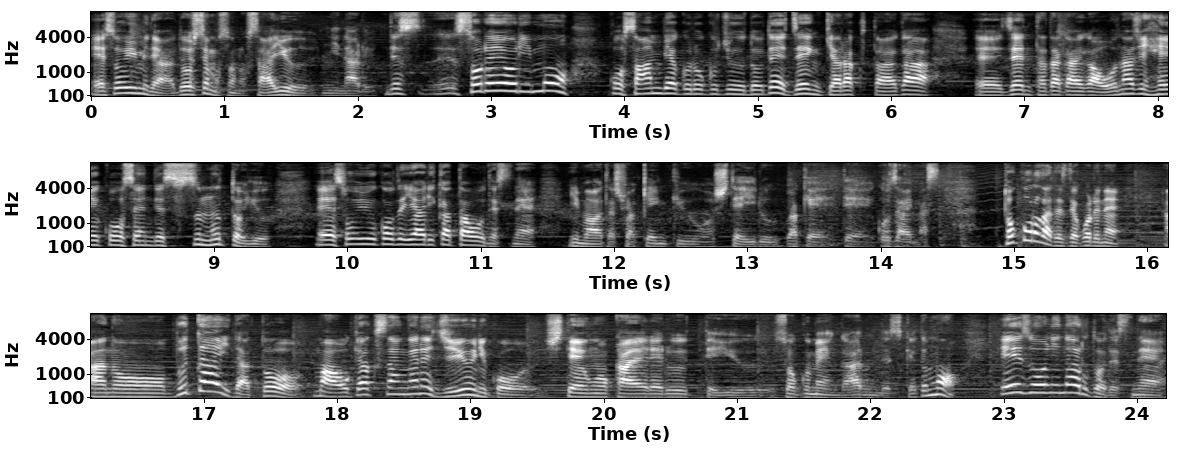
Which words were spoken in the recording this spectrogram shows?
え、そういう意味ではどうしてもその左右になるでそれよりもこう360度で全キャラクターが、え、全戦いが同じ平行線で進むという、え、そういうことやり方をですね今私は研究をしているわけでございます。ところがですねこれねあの舞台だと、まあ、お客さんがね自由にこう視点を変えれるっていう側面があるんですけども映像になるとですね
